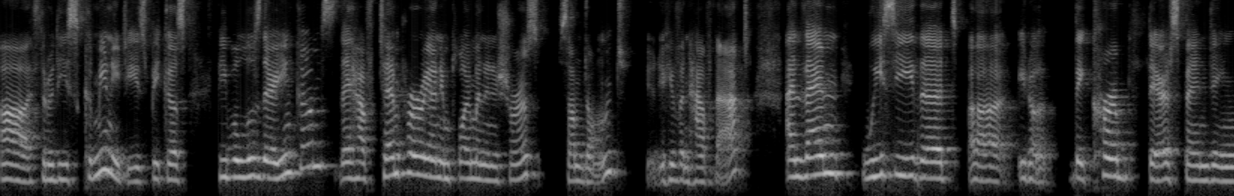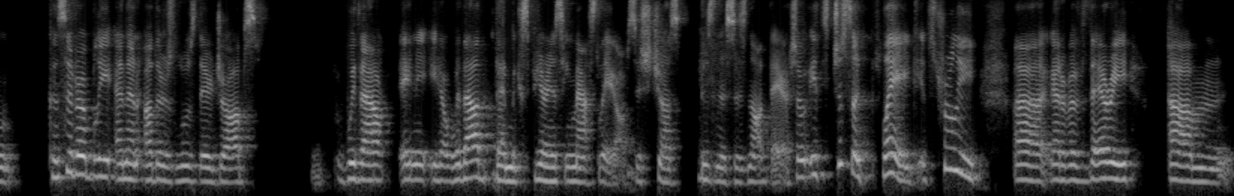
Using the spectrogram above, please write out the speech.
uh, through these communities because people lose their incomes. They have temporary unemployment insurance. Some don't even have that. And then we see that, uh, you know, they curb their spending considerably and then others lose their jobs without any, you know, without them experiencing mass layoffs. It's just business is not there. So it's just a plague. It's truly uh, kind of a very um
